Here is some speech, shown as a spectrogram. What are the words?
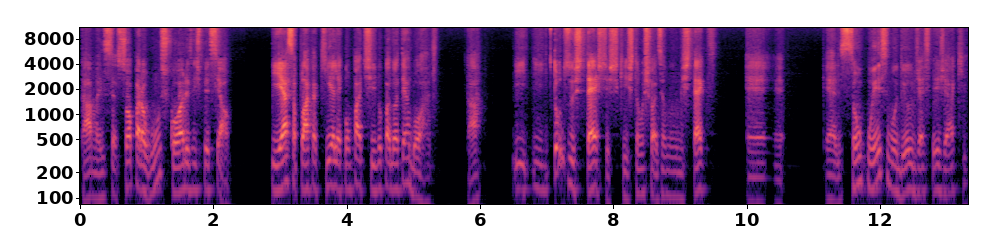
tá? Mas isso é só para alguns cores em especial. E essa placa aqui ela é compatível com a Dotterboard, tá? E, e todos os testes que estamos fazendo no Mistex é, é, é, são com esse modelo de FPGA aqui.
